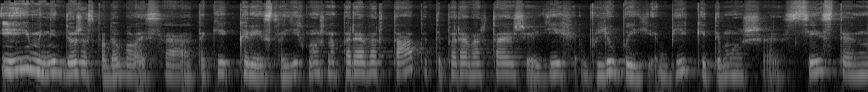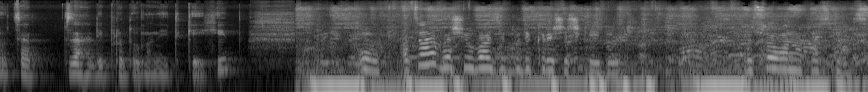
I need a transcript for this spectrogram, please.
І мені дуже сподобалися такі крісла. Їх можна перевертати, ти перевертаєш їх в будь-який бік, і ти можеш сісти. Ну, це взагалі продуманий такий хід. О, а це в вашій увазі буде кришечки йдуть. Пресована пластмаса.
